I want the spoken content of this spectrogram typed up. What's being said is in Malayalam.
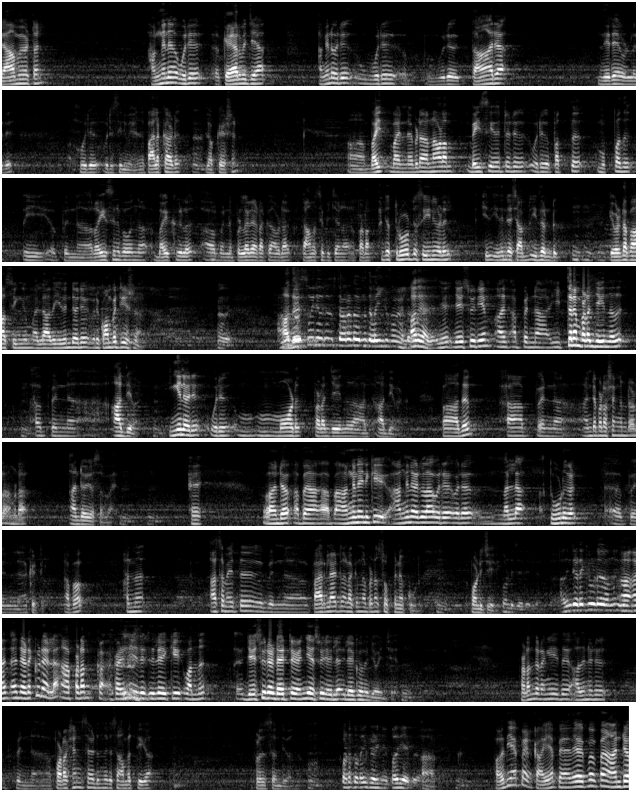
രാമവേട്ടൻ രാമേട്ടൻ അങ്ങനെ ഒരു കെ ആർ വിജയ അങ്ങനെ ഒരു ഒരു ഒരു താര നിരയുള്ളൊരു ഒരു ഒരു സിനിമയായിരുന്നു. പാലക്കാട് ലൊക്കേഷൻ ബൈ പിന്നെ ഇവിടെ എറണാകുളം ബേസ് ചെയ്തിട്ടൊരു ഒരു പത്ത് മുപ്പത് ഈ പിന്നെ റൈസിന് പോകുന്ന ബൈക്കുകൾ പിന്നെ പിള്ളേരെ അടക്കം അവിടെ താമസിപ്പിച്ചാണ് പടം. അതിന്റെ ത്രൂ ഔട്ട് സീനുകളിൽ ഇത് ഇതിന്റെ ശബ്ദം ഇതുണ്ട്. ഇവരുടെ പാസിങ്ങും അല്ലാതെ ഇതിന്റെ ഒരു ഒരു കോമ്പറ്റീഷനാണ് അതെ. അത് അതെ അതെ ജയ- ജയസൂര്യം പിന്നെ ഇത്തരം പടം ചെയ്യുന്നത് പിന്നെ ആദ്യമാണ്. ഇങ്ങനെ ഒരു ഒരു മോഡ് പടം ചെയ്യുന്നത് ആദ്യമാണ്. അപ്പോൾ അത് പിന്നെ അതിന്റെ പ്രൊഡക്ഷൻ കൺട്രോൾ നമ്മുടെ ആൻഡോ ജോസഫ്. അതിന്റെ അപ്പം അപ്പം അങ്ങനെ എനിക്ക് അങ്ങനെയുള്ള ഒരു ഒരു നല്ല തൂണുകൾ പിന്നെ കിട്ടി. അപ്പോൾ അന്ന് ആ സമയത്ത് പിന്നെ പാരലായിട്ട് നടക്കുന്ന പടം സ്വപ്നക്കൂട് പോണ്ടിച്ചേരി. അതിന്റെ ഇടയ്ക്കൂടെ വന്ന് അതിന്റെ ഇടയ്ക്കൂടെ അല്ല ആ പടം കഴിഞ്ഞ് ഇതിലേക്ക് വന്ന് ജയസൂര്യ ഡേറ്റ് കഴിഞ്ഞ് ജയസൂര്യ ഇതിലേക്ക് വന്ന് ജോയിൻ ചെയ്തു. പടം തുടങ്ങി ഇത് അതിനൊരു പിന്നെ പ്രൊഡക്ഷൻ സൈഡിൽ നിന്നൊരു സാമ്പത്തിക പ്രതിസന്ധി വന്നു. പടം തുടങ്ങി കഴിഞ്ഞു പതിയായപ്പോഴും ആ. പകുതിയായപ്പോൾ കഴിയപ്പോൾ പകുതിയായപ്പോൾ ഇപ്പം ആൻഡ്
